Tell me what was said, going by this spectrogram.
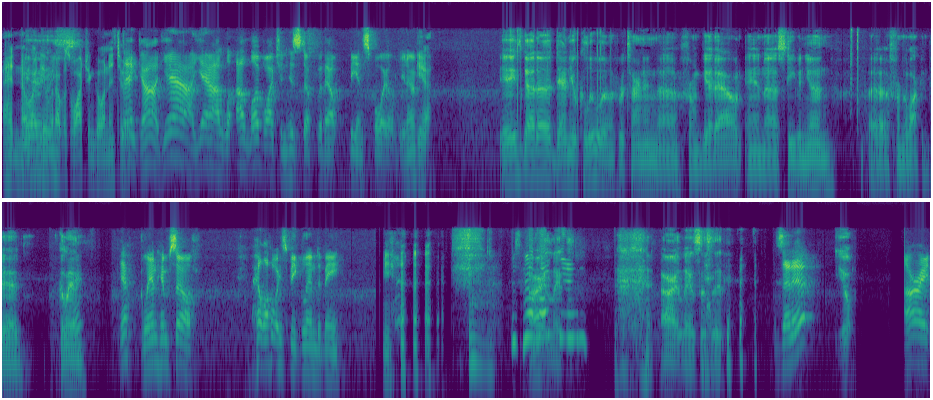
I had no Yeah, idea what I was watching going into it. Thank God. Yeah, yeah. I, lo- I love watching his stuff without being spoiled, you know? Yeah. Yeah, he's got uh, Daniel Kaluuya returning uh, from Get Out and uh, Steven Yeun uh, from The Walking Dead. Glenn. Yeah, Glenn himself. He'll always be Glenn to me. Yeah. it's not All right, my Liz. Glenn. All right, Liz, that's it. Is that it? Yep. All right,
